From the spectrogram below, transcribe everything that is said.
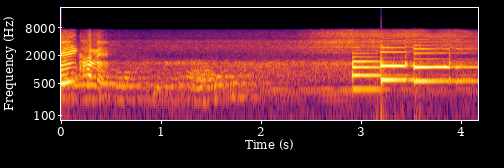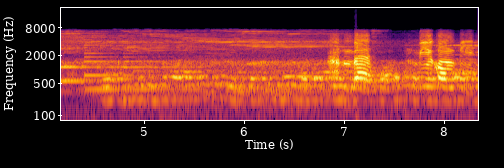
এইখানে। ব্যাস বিয়ে কমপ্লিট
